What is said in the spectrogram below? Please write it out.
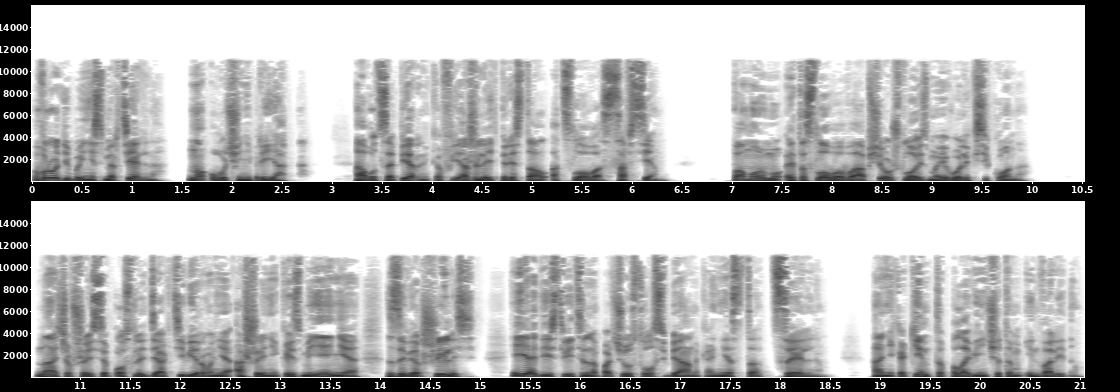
Вроде бы не смертельно, но очень неприятно. А вот соперников я жалеть перестал от слова «совсем». По-моему, это слово вообще ушло из моего лексикона. Начавшиеся после деактивирования ошейника изменения завершились, и я действительно почувствовал себя наконец-то цельным, а не каким-то половинчатым инвалидом.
